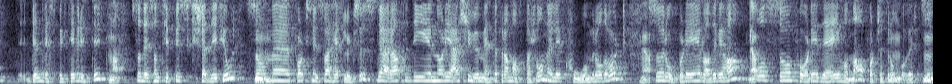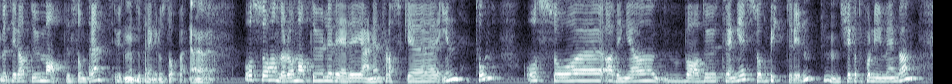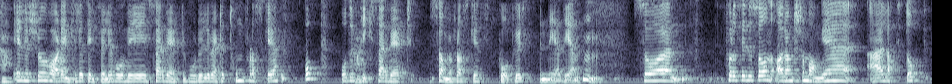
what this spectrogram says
den respektive rytter. Nei. Så det som typisk skjedde i fjor, som Mm. eh, folk syntes var helt luksus, det er at de, når de er 20 meter fra matstasjonen, eller co-området vårt, Ja. så roper de hva de vil ha, Ja. Mm. og så får de det i hånda og fortsetter oppover. Så det betyr at du mates omtrent uten at du trenger å stoppe. Ja, ja, ja. Og så handler det om at du leverer gjerne en flaske inn tom. Og så, eh, avhengig av hva du trenger, så bytter vi den, slik at du får ny med en gang. Eller så var det enkelte tilfeller hvor, vi serverte, hvor du leverte tom flaske opp, og du fikk servert samme flaske påfylt ned igjen. Så eh, for å si det sånn, arrangementet er lagt opp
